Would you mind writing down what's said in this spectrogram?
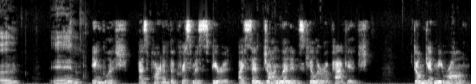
e in English. As part of the Christmas spirit, I sent John Lennon's Killer a package. Don't get me wrong.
